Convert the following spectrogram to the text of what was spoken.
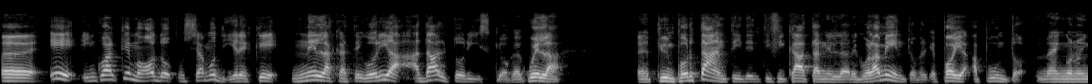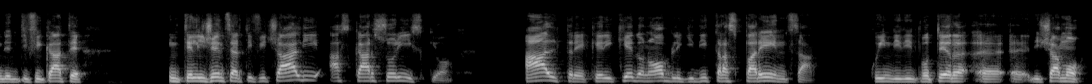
Eh, e in qualche modo possiamo dire che nella categoria ad alto rischio, che è quella eh, più importante identificata nel regolamento, perché poi appunto vengono identificate intelligenze artificiali a scarso rischio, altre che richiedono obblighi di trasparenza, quindi di poter, eh, eh, diciamo,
